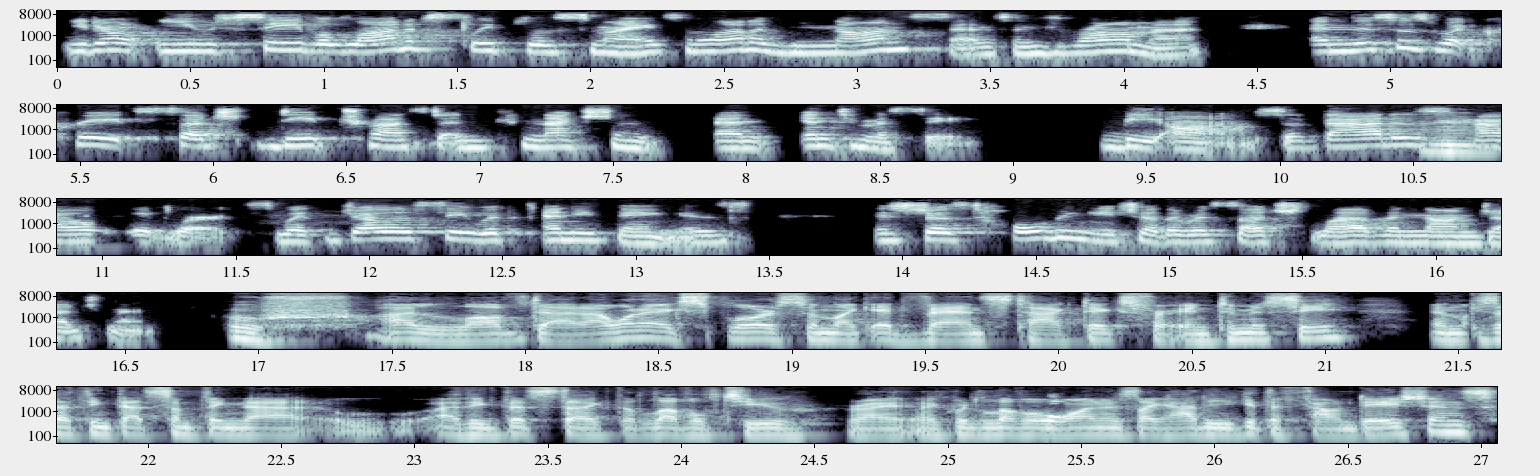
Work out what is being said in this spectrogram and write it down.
You don't, you save a lot of sleepless nights and a lot of nonsense and drama. And this is what creates such deep trust and connection and intimacy beyond. So that is mm. how it works. With jealousy, with anything, is is just holding each other with such love and non-judgment. Oof, I love that. I want to explore some like advanced tactics for intimacy. And because I think that's something that I think that's like the level two, right? Like with level one is like, how do you get the foundations?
